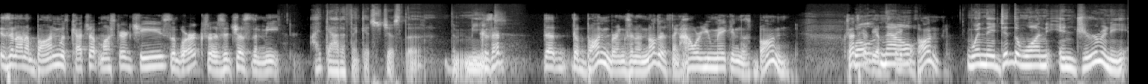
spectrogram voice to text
is it on a bun with ketchup, mustard, cheese the works, or is it just the meat? I gotta think it's just the the meat. Because that the the bun brings in another thing. How are you making this bun? That's Well, gonna be a now- big bun. when they did the one in Germany,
